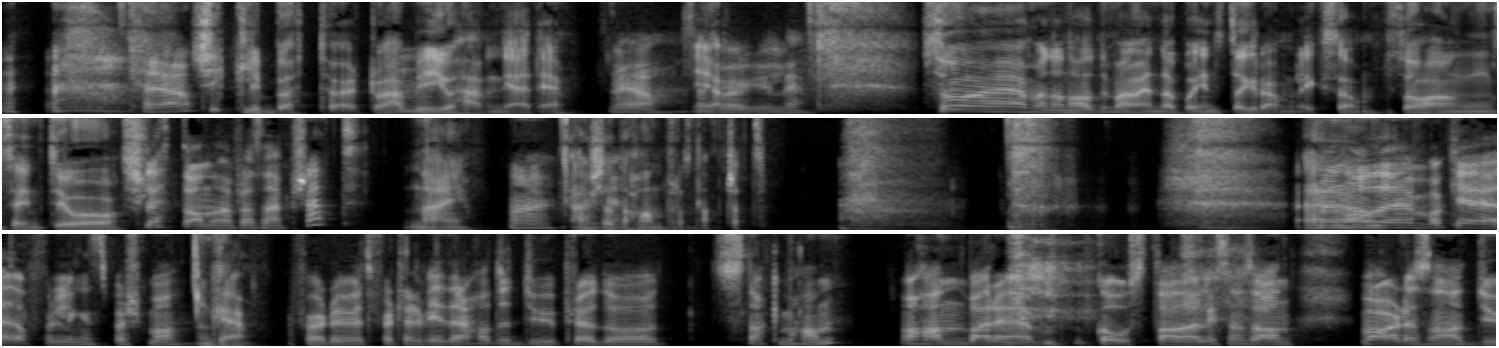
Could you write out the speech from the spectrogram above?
Ja, Skikkelig butthurt, og jeg blir jo hevngjerrig. ja selvfølgelig. Så, eh, men han hadde meg jo enda på Instagram, liksom, så han sendte jo Sletta han deg fra Snapchat? Nei, Nei. jeg ok. sletta han fra Snapchat. Men Eh, hadde, ok, oppfølgingsspørsmål okay. før du forteller videre. Hadde du prøvd å snakke med han? Og han bare ghosta deg, liksom sånn. Var det sånn at du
